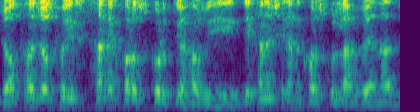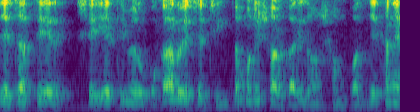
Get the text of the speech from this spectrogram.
যথাযথ স্থানে খরচ করতে হবে, যেখানে সেখানে খরচ করলে হবে না, যেটাতে সেই এতিমের উপকার রয়েছে, ঠিক তেমনই সরকারি ধন সম্পদ যেখানে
